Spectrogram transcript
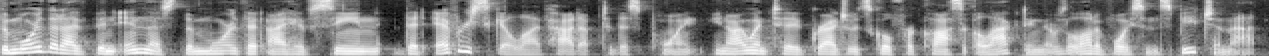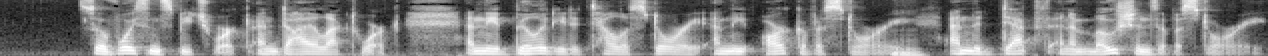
the more that I've been in this, the more that I have seen that every skill I've had up to this point, you know, I went to graduate school for classical acting. There was a lot of voice and speech in that. So voice and speech work and dialect work and the ability to tell a story and the arc of a story mm-hmm. and the depth and emotions of a story.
